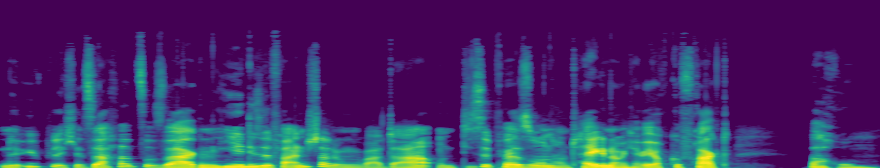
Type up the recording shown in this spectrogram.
eine übliche Sache, zu sagen, hier diese Veranstaltung war da und diese Personen haben teilgenommen. Ich habe mich auch gefragt, warum?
